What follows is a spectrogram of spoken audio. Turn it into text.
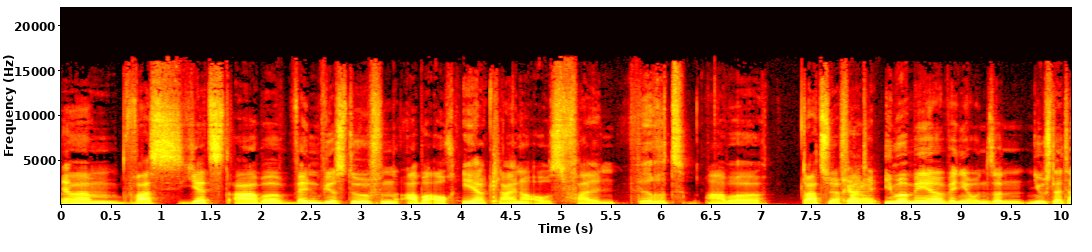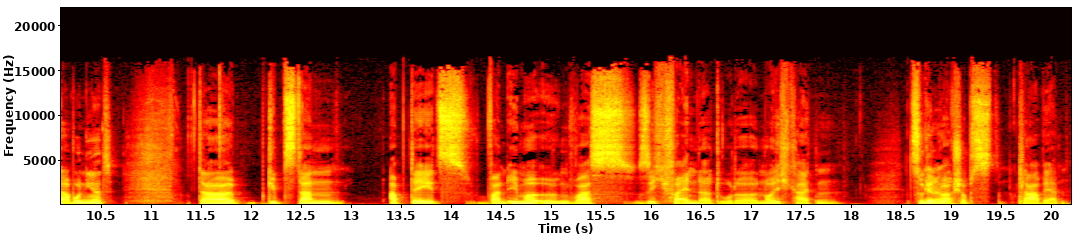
Ja. Ähm, was jetzt aber, wenn wir es dürfen, aber auch eher kleiner ausfallen wird. Aber dazu erfahrt genau. ihr immer mehr, wenn ihr unseren Newsletter abonniert. Da gibt's dann Updates, wann immer irgendwas sich verändert oder Neuigkeiten zu genau. den Workshops klar werden.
